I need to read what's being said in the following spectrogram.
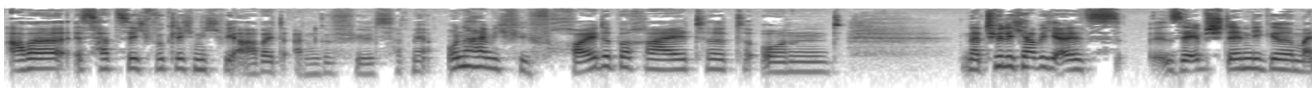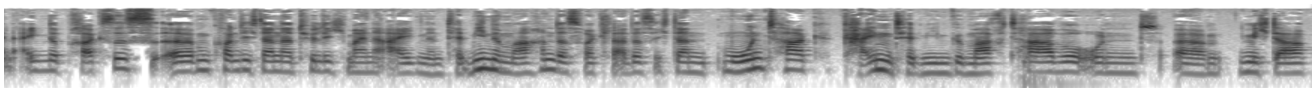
Aber es hat sich wirklich nicht wie Arbeit angefühlt. Es hat mir unheimlich viel Freude bereitet und Natürlich habe ich als Selbstständige meine eigene Praxis, ähm, konnte ich dann natürlich meine eigenen Termine machen. Das war klar, dass ich dann Montag keinen Termin gemacht habe und ähm, mich da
